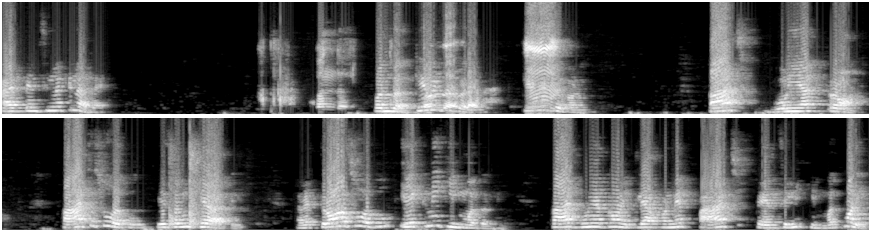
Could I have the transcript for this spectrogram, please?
પાંચ પેન્સિલ ના કેટલા થાય? પંદર. કેવી રીતે કરે કેવી રીતે ગણ્યું? પાંચ ગુણ્યા ત્રણ. પાંચ શું હતું? એ સંખ્યા હતી. અને ત્રણ શું હતું? એકની કિંમત હતી. પાંચ ગુણ્યા ત્રણ એટલે આપણને પાંચ પેન્સિલની કિંમત મળી.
